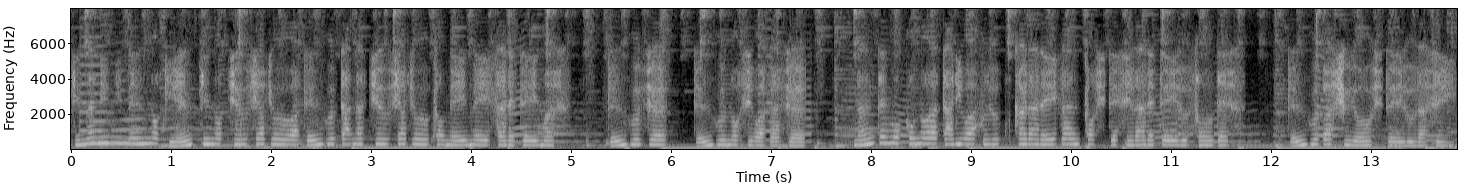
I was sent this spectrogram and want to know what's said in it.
ちなみに面の木園地の駐車場は天狗棚駐車場と命名されています。天狗じゃ、天狗の仕業じゃ。なんでもこの辺りは古くから霊山として知られているそうです。天狗が修行しているらしい。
